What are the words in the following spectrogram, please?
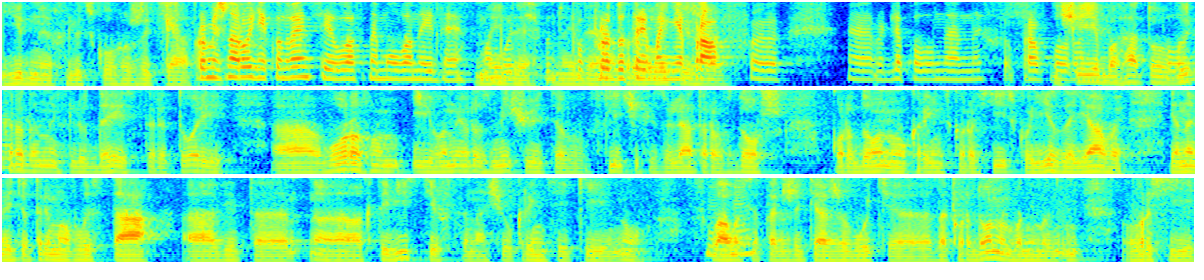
гідних людського життя. Про міжнародні конвенції, власне, мова не йде, Не мабуть, йде, не йде, про дотримання прав е, для полонених, прав І ще є багато полонених. викрадених людей з територій е, ворогом, і вони розміщуються в слідчих ізоляторах вздовж кордону українсько-російського. Є заяви. Я навіть отримав листа е, від е, е, активістів. Це наші українці, які ну. Склалося так життя, живуть е, за кордоном. Вони в Росії.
